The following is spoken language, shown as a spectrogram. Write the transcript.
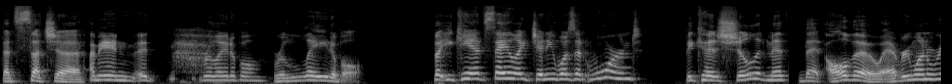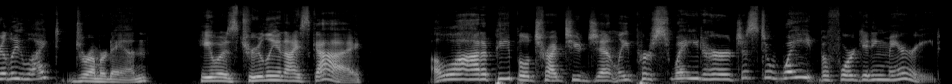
That's such a I mean, it relatable. relatable. But you can't say like Jennie wasn't warned because she'll admit that although everyone really liked Drummer Dan, he was truly a nice guy. A lot of people tried to gently persuade her just to wait before getting married.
